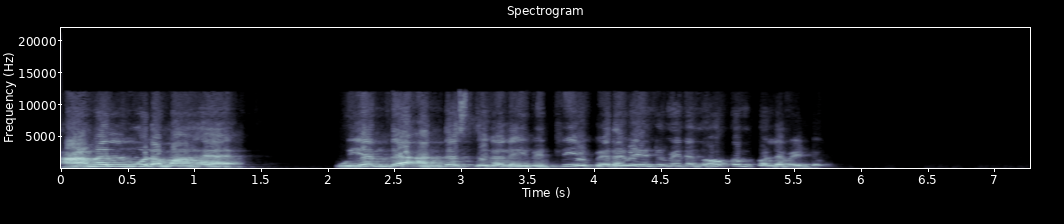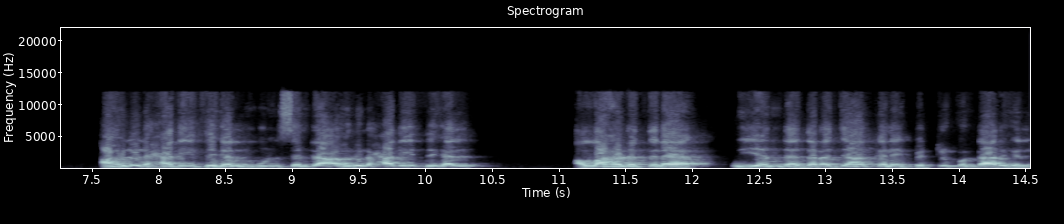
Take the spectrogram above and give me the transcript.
அமல் மூலமாக உயர்ந்த அந்தஸ்துகளை வெற்றியை பெற வேண்டும் என்ற நோக்கம் கொள்ள வேண்டும். அகலுல் ஹதீத்துகள் முன் சென்ற அகலுல் ஹதீத்துகள் அல்லாஹிடத்துல உயர்ந்த தரஜாக்களை பெற்றுக் கொண்டார்கள்.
